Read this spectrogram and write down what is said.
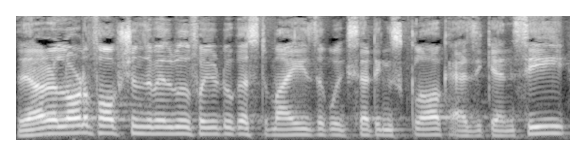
There are a lot of options available for you to customize the quick settings clock as you can see.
